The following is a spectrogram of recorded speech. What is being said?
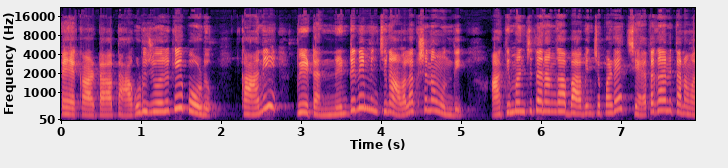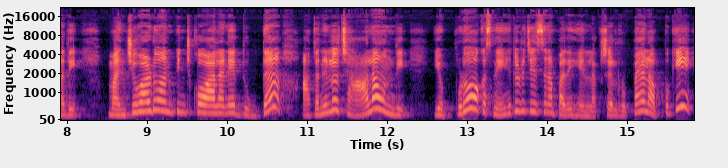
పేకాట తాగుడు జోలికి పోడు. కానీ వీటన్నింటినీ మించిన అవలక్షణం ఉంది. అతి మంచితనంగా భావించబడే చేతగానితనం అది. మంచివాడు అనిపించుకోవాలనే దుగ్ధ అతనిలో చాలా ఉంది. ఎప్పుడో ఒక స్నేహితుడు చేసిన పదిహేను లక్షల రూపాయల అప్పుకి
